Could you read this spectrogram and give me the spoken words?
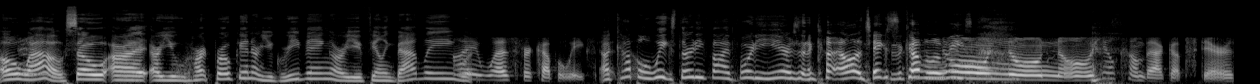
oh wow. So uh, are you heartbroken? Are you grieving? Are you feeling badly? I was for a couple weeks. A couple of weeks, 35, 40 years, and a, all it takes is a couple of no. weeks. No, no, no. He'll come back upstairs.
